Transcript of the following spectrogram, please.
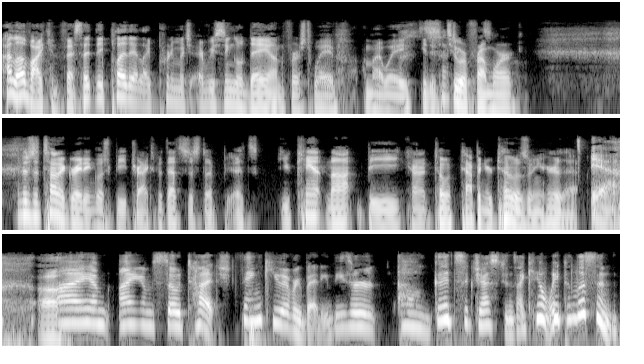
I love I Confess. They, they play that like pretty much every single day on First Wave on my way either Such to or from song. work. And there's a ton of great English beat tracks, but that's just a, it's, you can't not be kind of to- tapping your toes when you hear that. Yeah. Uh, I am I am so touched. Thank you, everybody. These are oh good suggestions. I can't wait to listen.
